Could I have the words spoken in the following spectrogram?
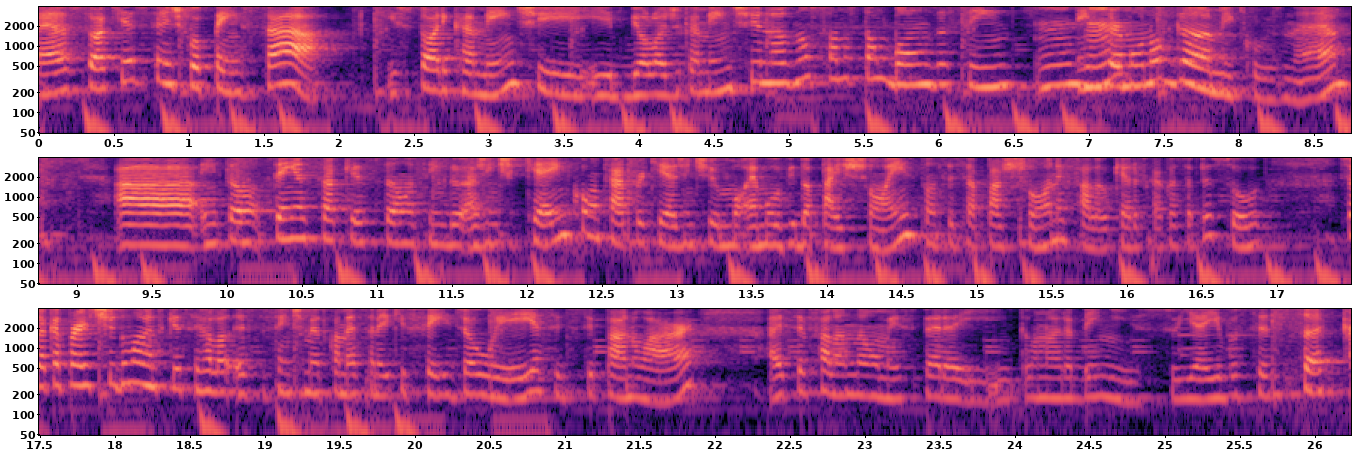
né? Só que se a gente for pensar historicamente e, e biologicamente, nós não somos tão bons assim em ser monogâmicos, né? Ah, então tem essa questão assim, do, a gente quer encontrar porque a gente é movido a paixões, então você se apaixona e fala, eu quero ficar com essa pessoa. Só que a partir do momento que esse, esse sentimento começa a meio que fade away, a se dissipar no ar, aí você fala, não, mas espera aí, então não era bem isso. E aí você suck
